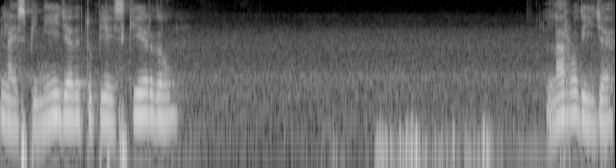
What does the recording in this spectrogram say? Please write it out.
la espinilla de tu pie izquierdo, la rodilla,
